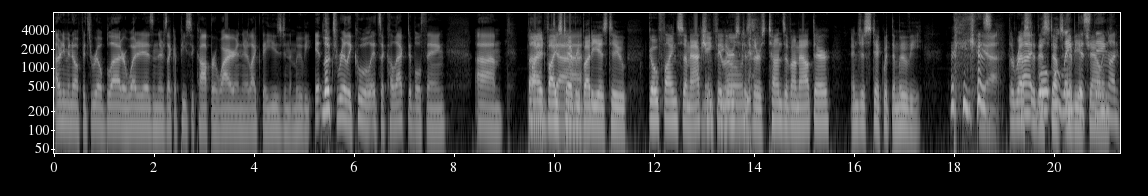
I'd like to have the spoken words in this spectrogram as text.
I don't even know if it's real blood or what it is and there's like a piece of copper wire in there like they used in the movie. It looks really cool. It's a collectible thing. Um, My But, advice to uh, everybody is to go find some action figures because there's tons of them out there, and just stick with the movie. because Yeah. the rest But of this we'll- stuff's we'll going to be a challenge.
